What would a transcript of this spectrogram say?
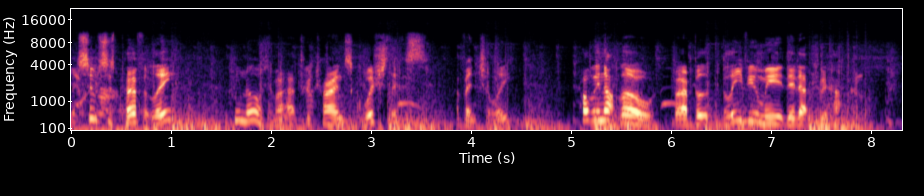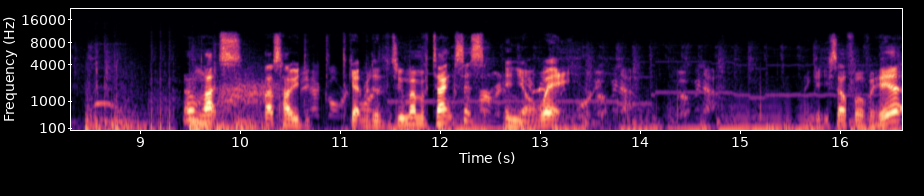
It suits us perfectly. Who knows, he might actually try and squish this, eventually. Probably not though, but I be believe you me, it did actually happen. And that's that's how you get rid of the two mammoth tanks. It's in your way. And get yourself over here.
